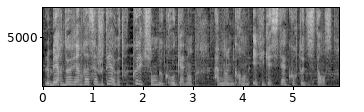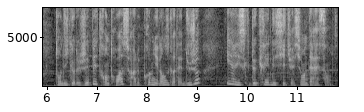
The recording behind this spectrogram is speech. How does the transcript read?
Le BR2 viendra s'ajouter à votre collection de gros canons, amenant une grande efficacité à courte distance, tandis que le GP33 sera le premier lance-grenade du jeu et risque de créer des situations intéressantes.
